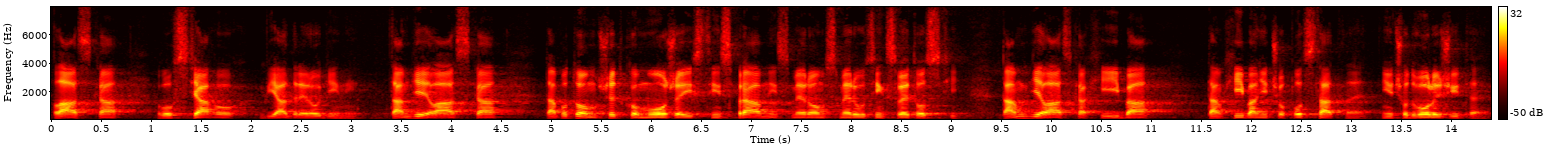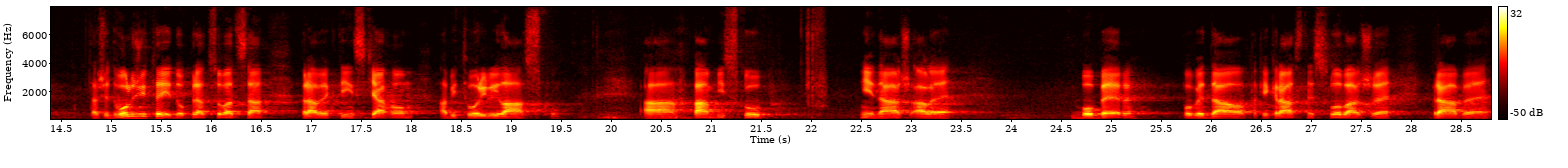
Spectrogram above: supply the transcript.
Láska vo vzťahoch v jadre rodiny. Tam, kde je láska, tam potom všetko môže ísť tým správnym smerom, smerujúcim k svetosti. Tam, kde láska chýba, tam chýba niečo podstatné, niečo dôležité. Takže dôležité je dopracovať sa práve k tým vzťahom, aby tvorili lásku. A pán biskup, nie náš, ale Bober, povedal také krásne slova, že práve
